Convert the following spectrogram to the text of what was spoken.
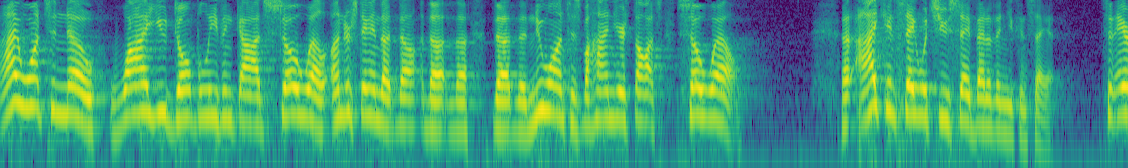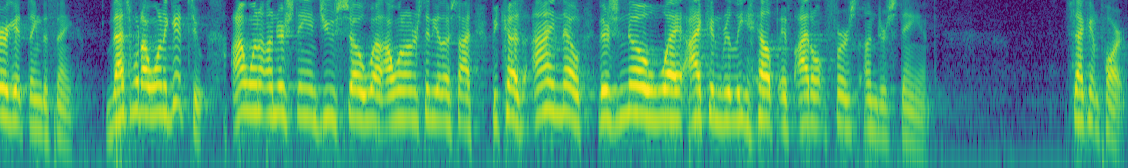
I want to know why you don't believe in God so well. Understand the, the, the, the, the, nuances behind your thoughts so well that I can say what you say better than you can say it. It's an arrogant thing to think. That's what I want to get to. I want to understand you so well. I want to understand the other side because I know there's no way I can really help if I don't first understand. Second part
